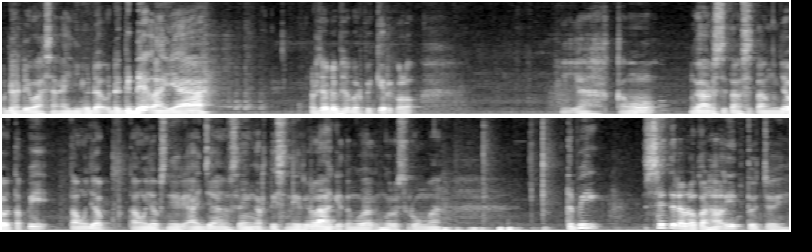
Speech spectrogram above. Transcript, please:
udah dewasa kayak gini udah udah gede lah ya. Harusnya udah bisa berpikir kalau ya kamu nggak harus ditanggung tanggung jawab tapi tanggung jawab tanggung jawab sendiri aja. Maksudnya ngerti sendirilah gitu gue ngurus rumah. Tapi saya tidak melakukan hal itu cuy.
